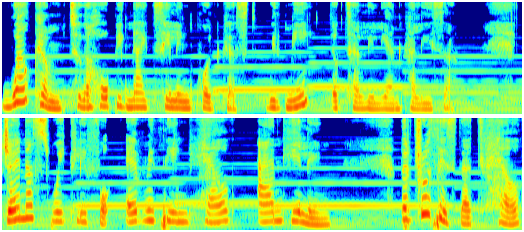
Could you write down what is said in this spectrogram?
Welcome to the Hope Ignites Healing Podcast with me, Dr. Lillian Kalisa. Join us weekly for everything health and healing. The truth is that health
